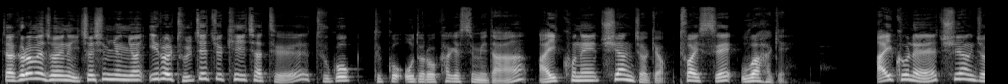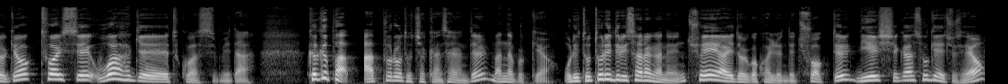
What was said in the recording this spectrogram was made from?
자, 그러면 저희는 2016년 1월 둘째 주 K차트 두 곡 듣고 오도록 하겠습니다. 아이콘의 취향 저격, 트와이스의 우아하게. 아이콘의 취향 저격, 트와이스의 우아하게 듣고 왔습니다. 크크팝 앞으로 도착한 사연들 만나볼게요. 우리 도토리들이 사랑하는 최애 아이돌과 관련된 추억들 니엘 씨가 소개해 주세요.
